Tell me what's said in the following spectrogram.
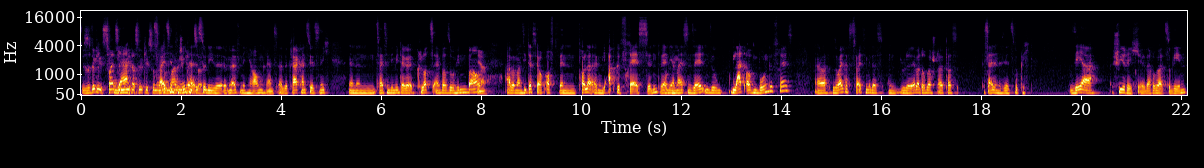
Das ist wirklich 2 cm, ja, ist wirklich so eine, so magische Grenze. ist so diese im öffentlichen Raum Grenze. Also klar kannst du jetzt nicht einen 2 cm Klotz einfach so hinbauen, ja. aber man sieht das ja auch oft, wenn Poller irgendwie abgefräst sind, werden okay. ja meistens selten so glatt auf den Boden gefräst. Aber sobald das 2 cm ist und du da selber drüber stolperst, es sei denn, es ist jetzt wirklich sehr schwierig, äh, darüber zu gehen,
